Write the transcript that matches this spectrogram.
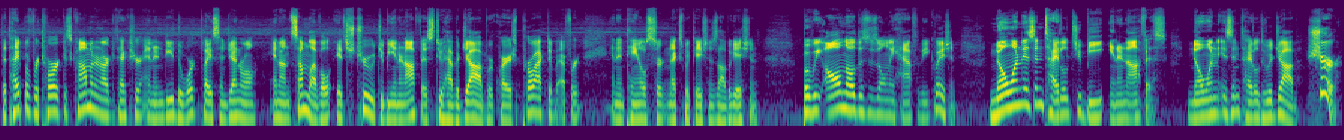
The type of rhetoric is common in architecture and indeed the workplace in general and on some level it's true to be in an office. To have a job requires proactive effort and entails certain expectations and obligations. But we all know this is only half of the equation. No one is entitled to be in an office no one is entitled to a job sure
